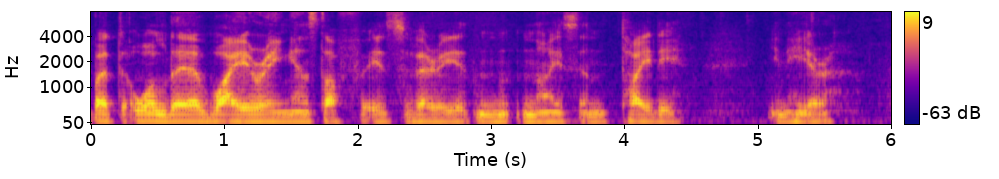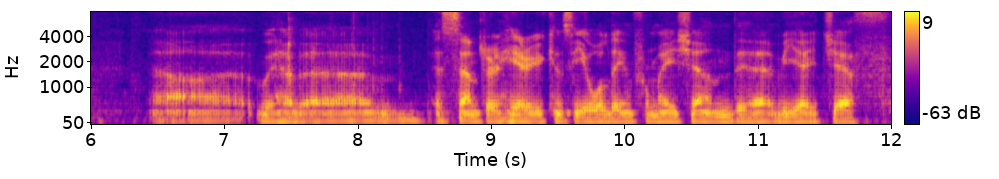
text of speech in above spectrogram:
But all the wiring and stuff is very nice and tidy in here. Uh, we have a, a, center here. You can see all the information, the VHF,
